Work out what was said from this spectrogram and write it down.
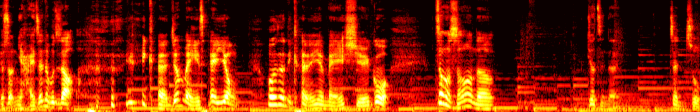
有时候你还真的不知道，因为可能就没在用，或者你可能也没学过。这种时候呢，就只能振作，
